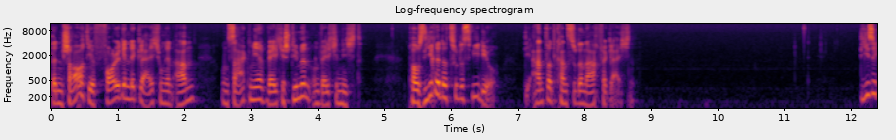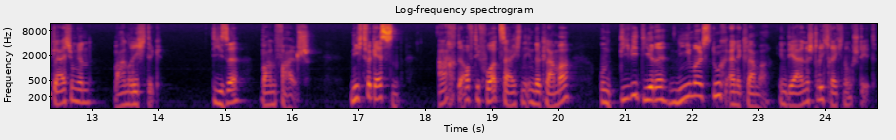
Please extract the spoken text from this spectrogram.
Dann schau dir folgende Gleichungen an und sag mir, welche stimmen und welche nicht. Pausiere dazu das Video. Die Antwort kannst du danach vergleichen. Diese Gleichungen waren richtig. Diese waren falsch. Nicht vergessen, achte auf die Vorzeichen in der Klammer und dividiere niemals durch eine Klammer, in der eine Strichrechnung steht.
